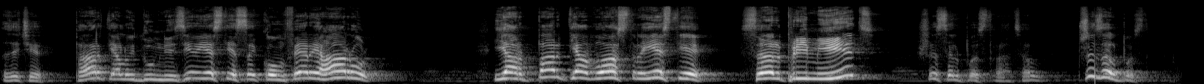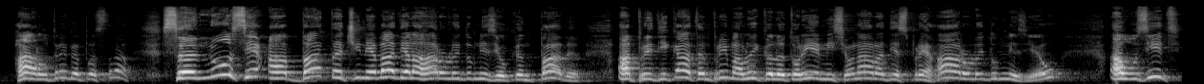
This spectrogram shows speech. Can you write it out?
zice, partea lui Dumnezeu este să confere harul, iar partea voastră este să-l primiți și să-l păstrați. Și să-l păstrați. Harul trebuie păstrat. Să nu se abată cineva de la Harul lui Dumnezeu. Când Pavel a predicat în prima lui călătorie misionară despre Harul lui Dumnezeu, auziți,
